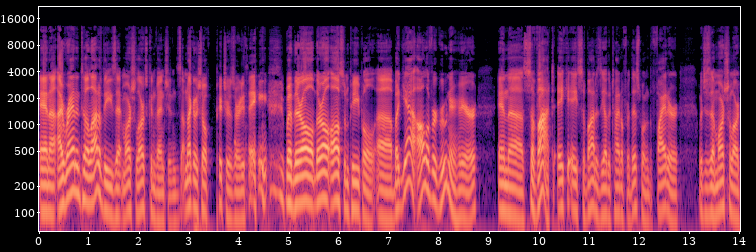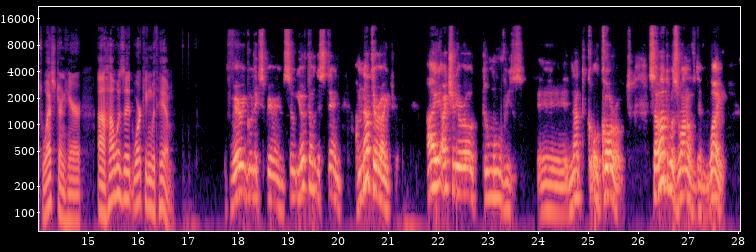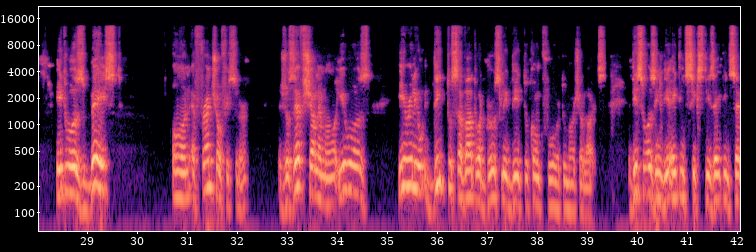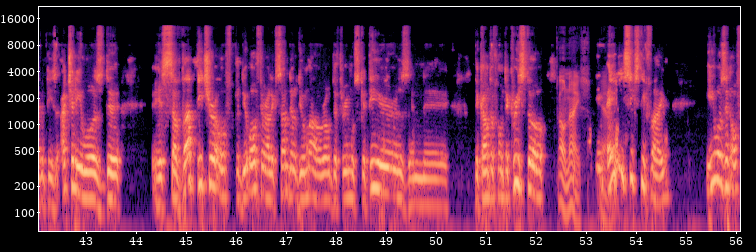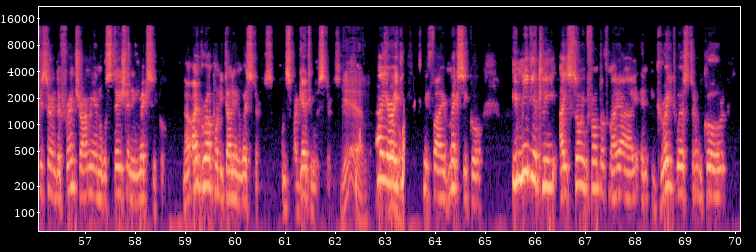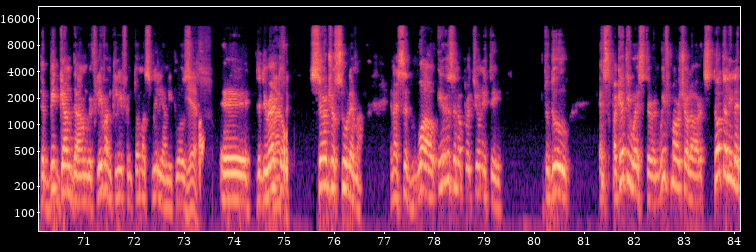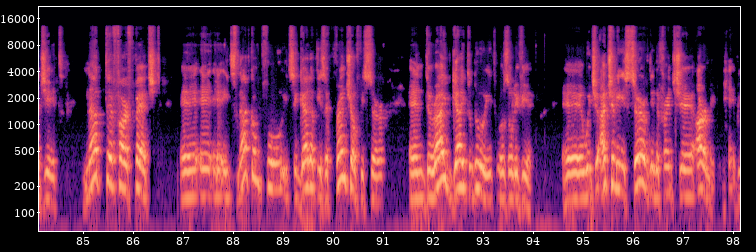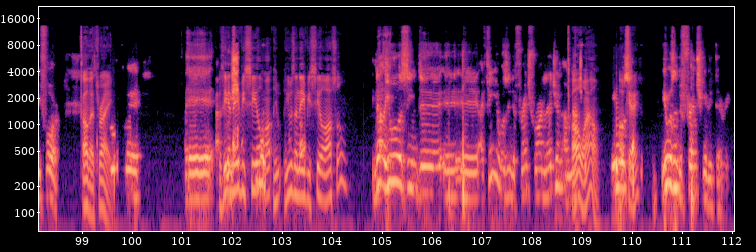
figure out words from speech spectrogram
And uh, I ran into a lot of these at martial arts conventions. I'm not going to show pictures or anything, but they're all they're all awesome people. Uh, but yeah, Oliver Gruner here and uh, Savate, aka Savat, is the other title for this one, the fighter, which is a martial arts western here. Uh, how was it working with him? Very good experience. So you have to understand, I'm not a writer. I actually wrote two movies, uh, not co-wrote. Savate was one of them. Why? It was based on a French officer, Joseph Charlemont. He was he really did to Savate what Bruce Lee did to Kung Fu or to martial arts. This was in the 1860s, 1870s. Actually, it was the Savate teacher of the author Alexander Dumas, who wrote The Three Musketeers and uh, The Count of Monte Cristo. Oh, nice. In yeah. 1865, he was an officer in the French army and was stationed in Mexico. Now, I grew up on Italian westerns, on spaghetti westerns. Yeah. 1865, Mexico. Immediately, I saw in front of my eye a great western called The Big Gun Down with Lee Van Cleef and Tomas Milian. It was yes. uh, the director, Classic. Sergio Sollima. And I said, wow, here's an opportunity to do a spaghetti western with martial arts, totally legit, not uh, far fetched, uh, uh, it's not kung fu. It's a guy that is a French officer, and the right guy to do it was Olivier, uh, which actually served in the French uh, army before. Oh, that's right. Uh, uh, was he a Navy SEAL? He was a Navy SEAL also. No, he was in the. I think he was in the French Foreign Legion. I'm not oh sure. wow! He was, okay. He was in the French military.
